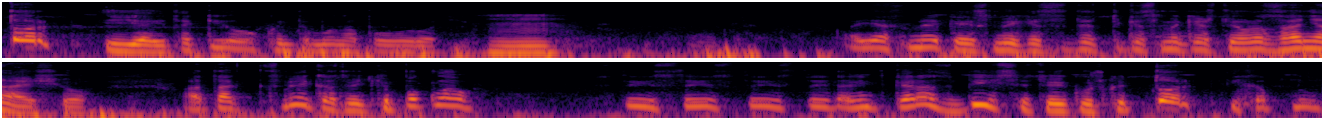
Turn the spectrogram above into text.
торк, і я, і такий окунь тому на повороті. Угу. А я смикаю, смикаю, ти таке смикаєш, ти розганяєш його. А так смикав, смикав, поклав, стоїть, стоїть, стоїть, стоїть. А він такий раз бігся цією кушкою, торк і хапнув.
